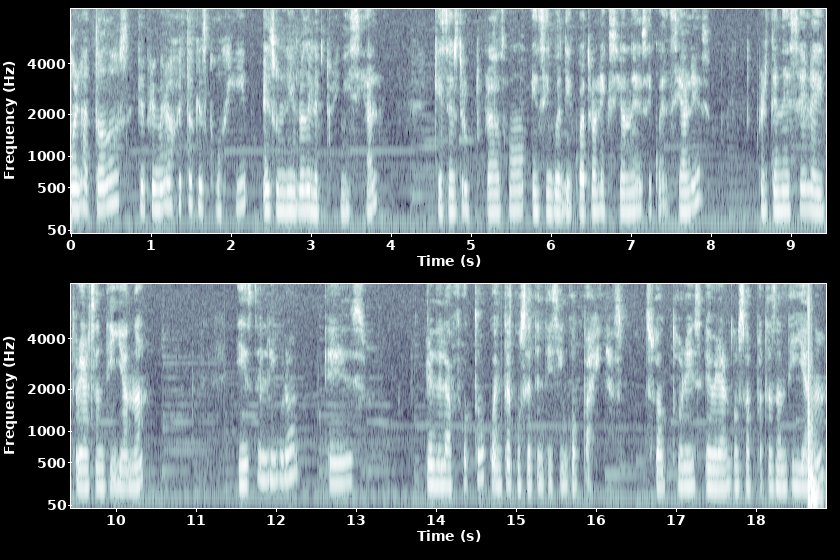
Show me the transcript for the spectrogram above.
Hola a todos, el primer objeto que escogí es un libro de lectura inicial que está estructurado en 54 lecciones secuenciales. Pertenece a la editorial Santillana y este libro es el de la foto, cuenta con 75 páginas. Su autor es Everardo Zapata Santillana,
